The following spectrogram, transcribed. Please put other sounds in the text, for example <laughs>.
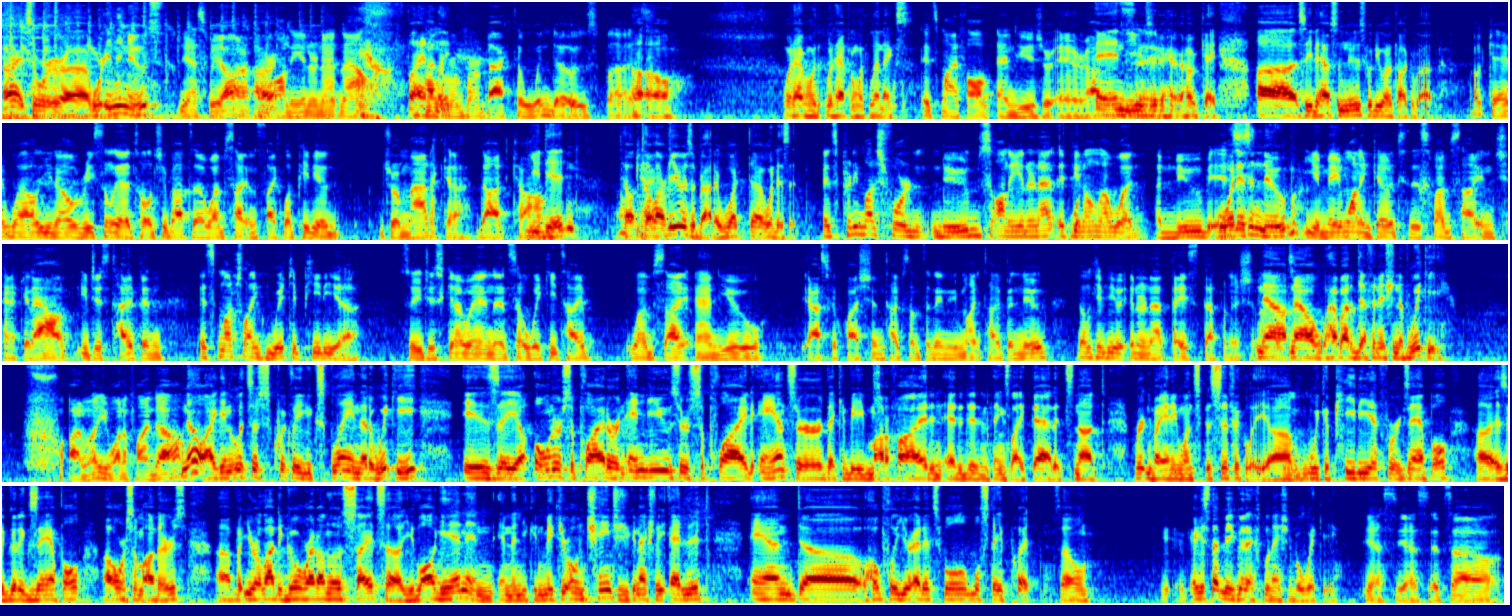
All right, so we're uh, we're in the news. Yes, we are. I'm right. on the internet now. <laughs> Finally. I had to revert back to Windows, but Uh oh. What happened with what happened with Linux? it's my fault. End user error. I End user error. Okay. Uh, so you have some news. What do you want to talk about? Okay, well, you know, recently I told you about the website encyclopediadramatica.com. you did. Tell, okay. tell our viewers about it. What uh, what is it? It's pretty much for noobs on the internet. If you don't know what a noob is, What is a noob? you may want to go to this website and check it out. You just type in, it's much like Wikipedia. So you just go in, it's a wiki type website, and you ask a question, type something in, you might type in noob. They'll give you an internet-based definition. of Now it. now how about a definition of wiki? <sighs> I don't know, you want to find out? No, I can. Let's just quickly explain that a wiki is a uh, owner supplied or an end user supplied answer that can be modified and edited and things like that. It's not written by anyone specifically. Um, Wikipedia, for example, uh, is a good example, uh, or some others. Uh, but you're allowed to go right on those sites. Uh, you log in, and, and then you can make your own changes. You can actually edit it, and uh, hopefully your edits will, will stay put. So I guess that'd be a good explanation of a wiki. Yes, yes. It's uh,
